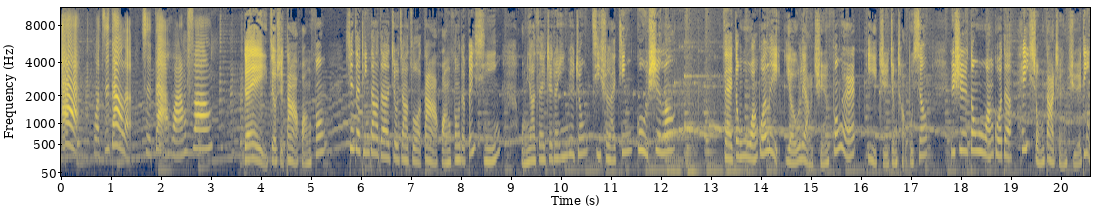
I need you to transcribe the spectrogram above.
啊，我知道了，是大黄蜂。对，就是大黄蜂。现在听到的就叫做大黄蜂的飞行。我们要在这段音乐中继续来听故事喽。在动物王国里，有两群蜂儿一直争吵不休。于是，动物王国的黑熊大臣决定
